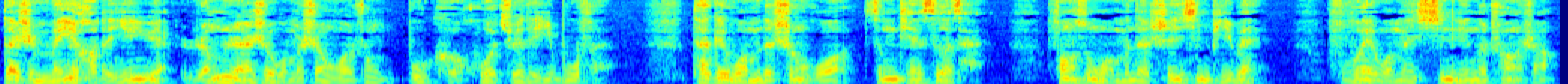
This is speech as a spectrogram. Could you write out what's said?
但是，美好的音乐仍然是我们生活中不可或缺的一部分。它给我们的生活增添色彩，放松我们的身心疲惫，抚慰我们心灵的创伤，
